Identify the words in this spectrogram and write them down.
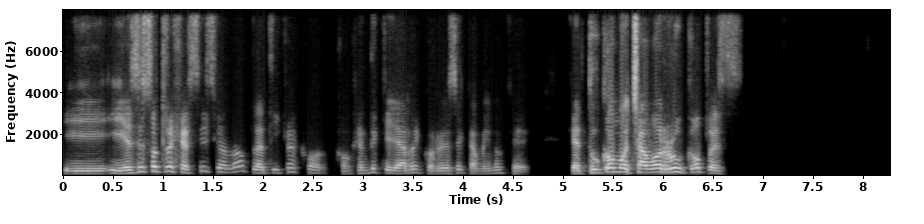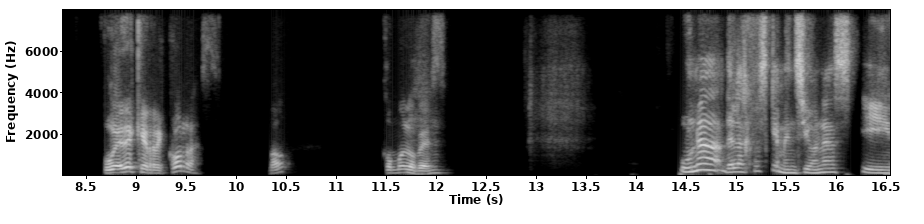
Y, y ese es otro ejercicio, ¿no? Platica con, con gente que ya recorrió ese camino que, que tú como chavo ruco, pues puede que recorras, ¿no? ¿Cómo lo ves? Una de las cosas que mencionas y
